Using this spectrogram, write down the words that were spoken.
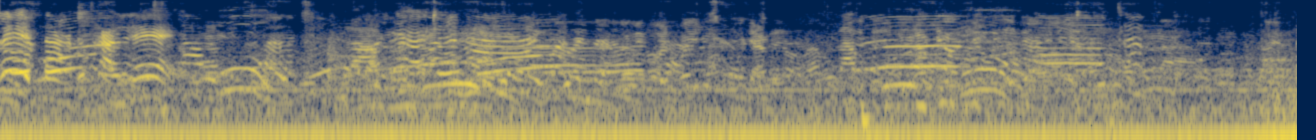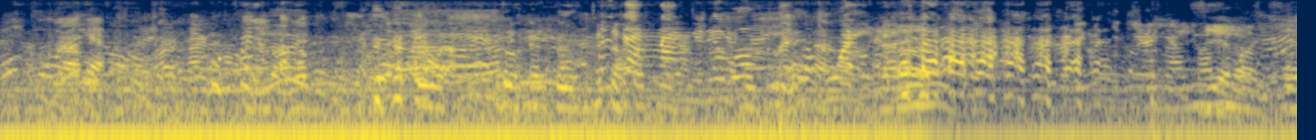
เล็บนะทุกขันเด้ ล่แต่งหนังอยู่ในวงเหมือนมวยเสียเลยเสีย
